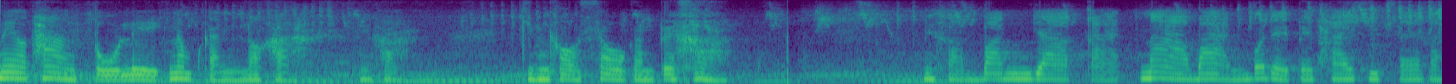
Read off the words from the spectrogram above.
แนวทางตัวเลขนํกันเนาะค่ะ นี่ค่ะ กินข้าวเศร้ากันไปค่ะนี่ค่ะ บรรยากาศหน้าบ้านบ่ได้ไปถ่ายคลิปใช่ค่ะ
